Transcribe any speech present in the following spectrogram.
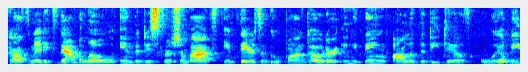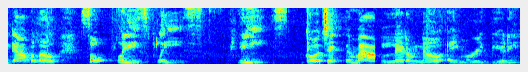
cosmetics down below in the description box. If there's a coupon code or anything all of the details will be down below. So please please please go check them out. Let them know a marie beauty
